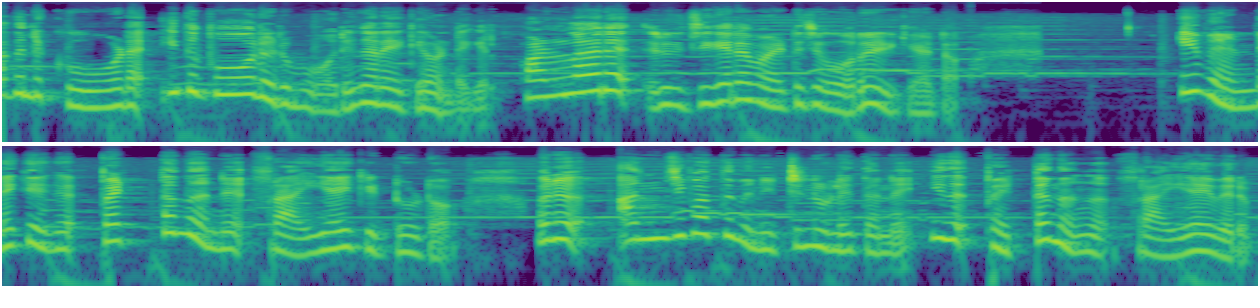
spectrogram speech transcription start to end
അതിന്റെ കൂടെ ഇതുപോലൊരു മോരുകറിയൊക്കെ ഉണ്ടെങ്കിൽ വളരെ രുചികരമായിട്ട് ചോറ് കഴിക്കാം കേട്ടോ. ഈ വെണ്ടയ്ക്കൊക്കെ പെട്ടെന്ന് തന്നെ ഫ്രൈ ആയി കിട്ടും കേട്ടോ. ഒരു അഞ്ച് പത്ത് മിനിറ്റിനുള്ളിൽ തന്നെ ഇത് പെട്ടെന്ന് അങ്ങ് ഫ്രൈ ആയി വരും.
